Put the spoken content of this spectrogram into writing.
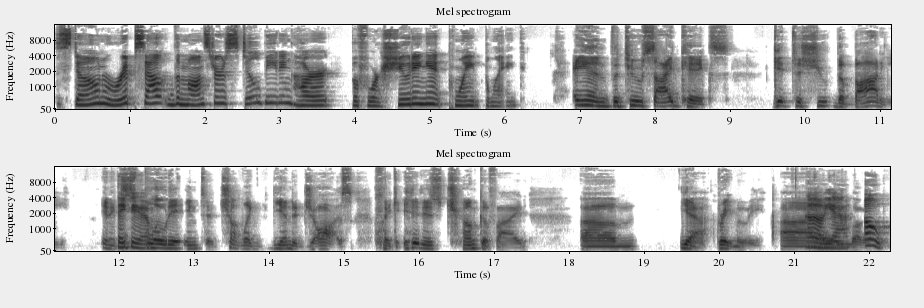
Stone rips out the monster's still beating heart before shooting it point blank. And the two sidekicks get to shoot the body and explode it into chunk like the end of Jaws. Like it is chunkified. Um yeah, great movie. I oh yeah. Oh,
